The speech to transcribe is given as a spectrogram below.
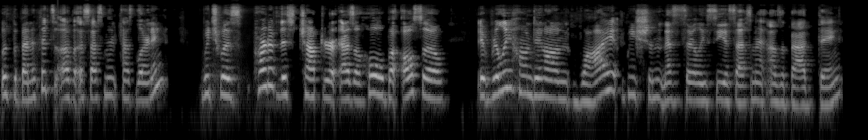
was the benefits of assessment as learning, which was part of this chapter as a whole, but also it really honed in on why we shouldn't necessarily see assessment as a bad thing.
